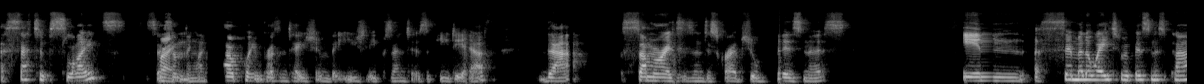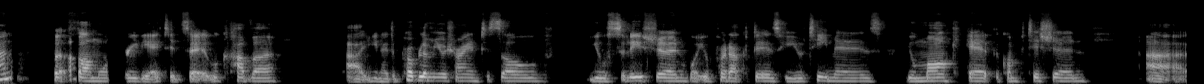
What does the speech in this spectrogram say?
a set of slides. So Right. something like a PowerPoint presentation, but usually presented as a PDF that summarizes and describes your business in a similar way to a business plan, but far more abbreviated. So it will cover, uh, you know, the problem you're trying to solve, your solution, what your product is, who your team is, your market, the competition. Uh,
